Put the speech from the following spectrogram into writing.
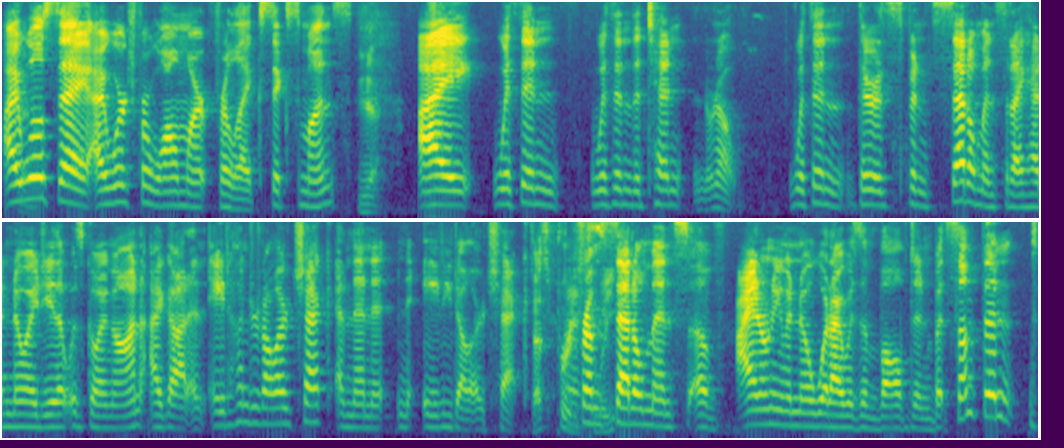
I will say, I worked for Walmart for like six months. Yeah. I within within the ten no within there's been settlements that I had no idea that was going on. I got an eight hundred dollar check and then an eighty dollar check. That's pretty from sweet. settlements of I don't even know what I was involved in, but something.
